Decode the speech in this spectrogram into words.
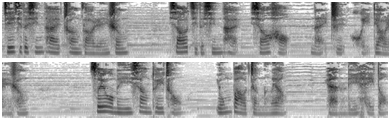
积极的心态创造人生，消极的心态消耗乃至毁掉人生。所以我们一向推崇拥抱正能量，远离黑洞。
